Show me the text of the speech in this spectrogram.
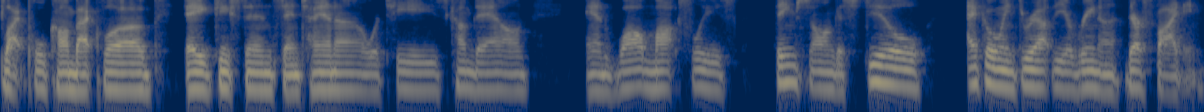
Blackpool Combat Club, A. Kingston, Santana, Ortiz come down. And while Moxley's theme song is still echoing throughout the arena, they're fighting.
